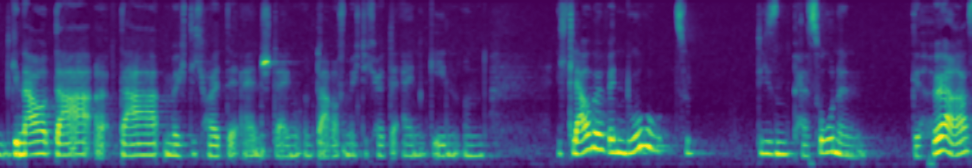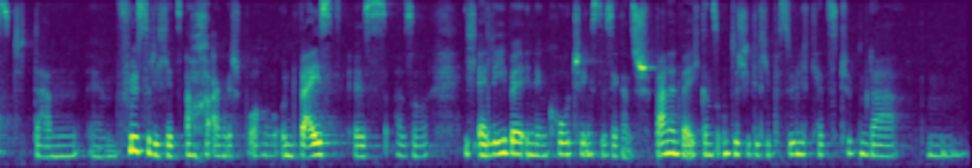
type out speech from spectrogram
genau da, da möchte ich heute einsteigen und darauf möchte ich heute eingehen. Und ich glaube, wenn du zu diesen Personen gehörst, dann ähm, fühlst du dich jetzt auch angesprochen und weißt es. Also ich erlebe in den Coachings, das ist ja ganz spannend, weil ich ganz unterschiedliche Persönlichkeitstypen da ähm,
